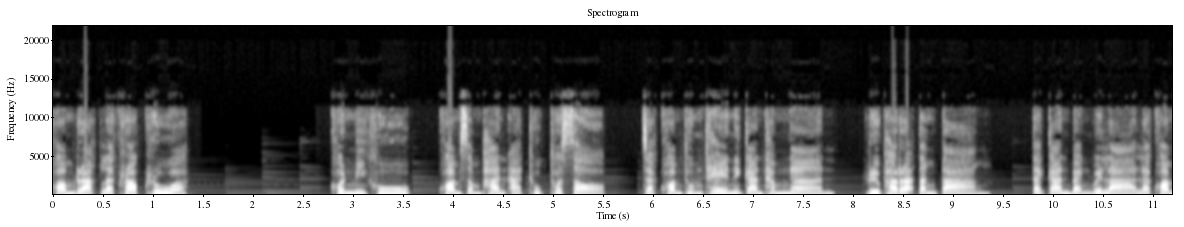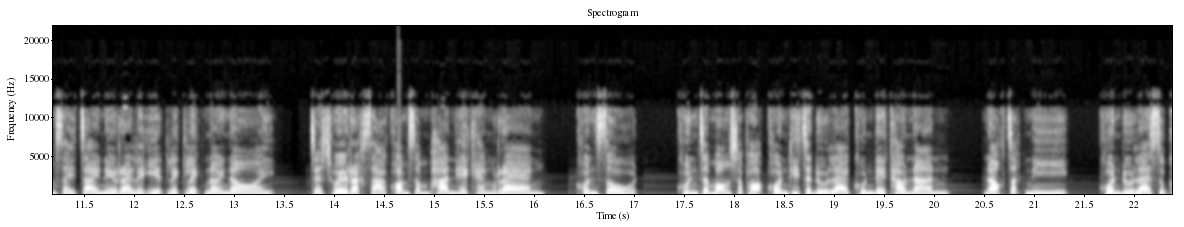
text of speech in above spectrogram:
ความรักและครอบครัว คนมีคู่ ความสัมพันธ์อาจถูกทดสอบ จากความทุ่มเทในการทำงาน หรือภาระต่างๆ แต่การแบ่งเวลาและความใส่ใจในรายละเอียดเล็ก ๆ น้อย ๆ จะช่วยรักษาความสัมพันธ์ให้แข็งแรง คนโสด คุณจะมองเฉพาะคนที่จะดูแลคุณได้เท่านั้น นอกจากนี้ควรดูแลสุข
